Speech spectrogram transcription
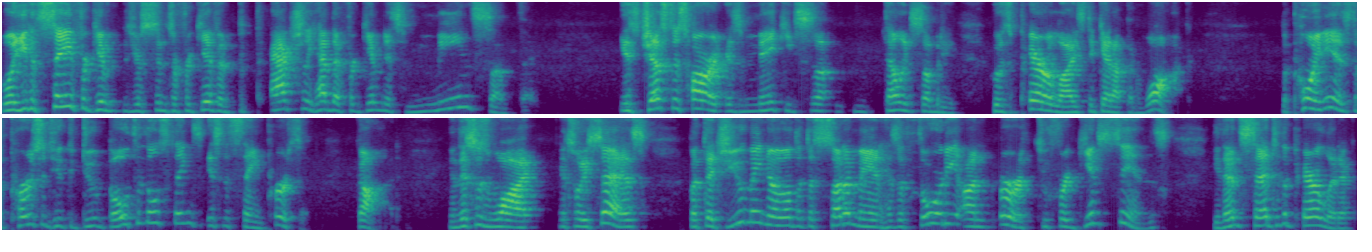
Well, you can say forgive your sins are forgiven, but actually have that forgiveness mean something is just as hard as making some, telling somebody who's paralyzed to get up and walk. The point is, the person who could do both of those things is the same person, God. And this is why, and so he says, but that you may know that the Son of Man has authority on earth to forgive sins, he then said to the paralytic,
